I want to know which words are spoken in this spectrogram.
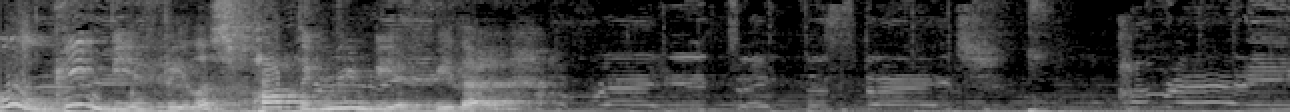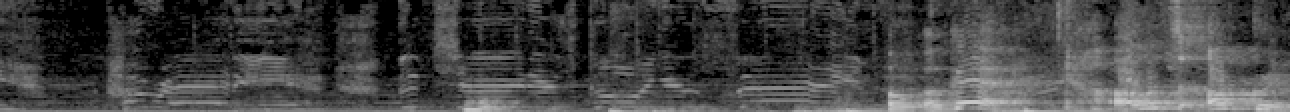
ooh, green BFB. Let's pop the green BFB. That. Oh, okay. Uh, let's upgrade.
